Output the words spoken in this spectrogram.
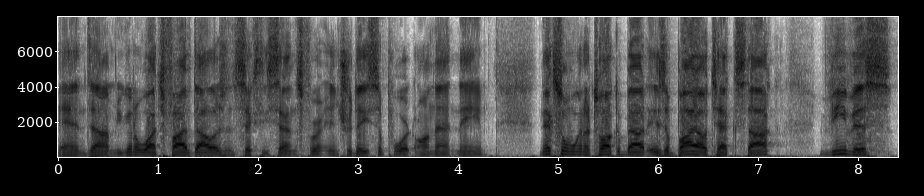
and um, you're going to watch $5.60 for intraday support on that name. Next one we're going to talk about is a biotech stock. Vivus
